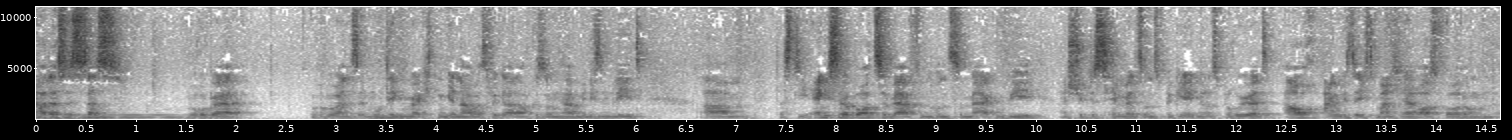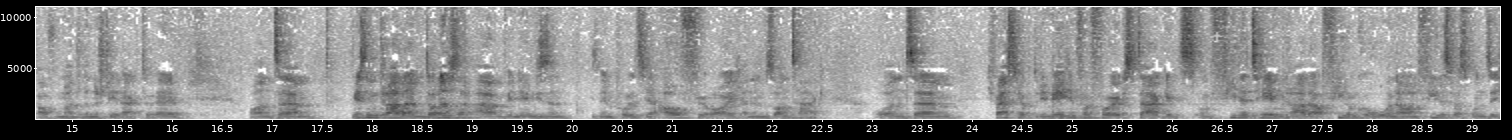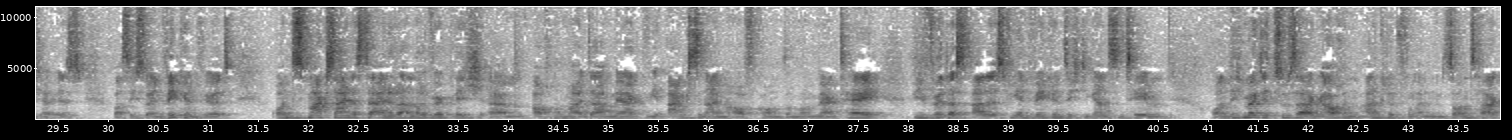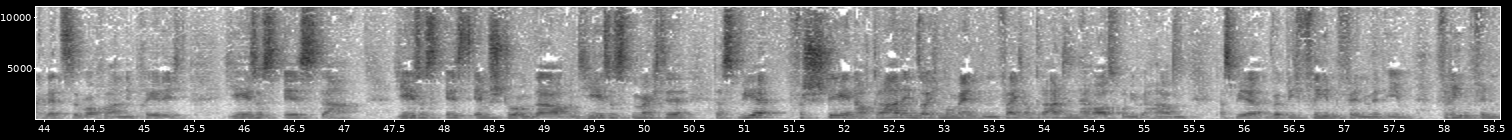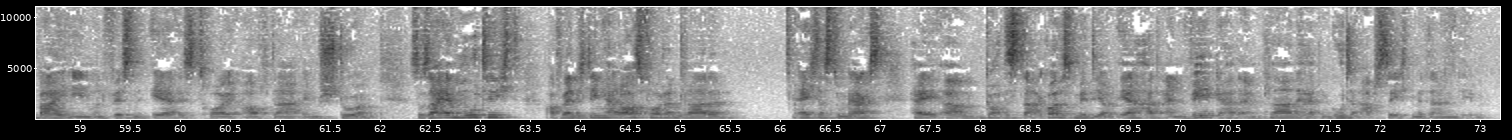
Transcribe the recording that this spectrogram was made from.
Genau das ist das, worüber, worüber wir uns ermutigen möchten, genau was wir gerade auch gesungen haben in diesem Lied, ähm, dass die Ängste über Bord zu werfen und zu merken, wie ein Stück des Himmels uns begegnet, uns berührt, auch angesichts mancher Herausforderungen und auch wo man drin steht aktuell. Und ähm, wir sind gerade am Donnerstagabend, wir nehmen diesen, diesen Impuls hier auf für euch an einem Sonntag. Und ähm, ich weiß nicht, ob du die Medien verfolgst, da gibt es um viele Themen gerade, auch viel um Corona und vieles, was unsicher ist, was sich so entwickeln wird. Und es mag sein, dass der eine oder andere wirklich ähm, auch nochmal da merkt, wie Angst in einem aufkommt und man merkt, hey, wie wird das alles, wie entwickeln sich die ganzen Themen. Und ich möchte dazu sagen, auch in Anknüpfung an den Sonntag letzte Woche an die Predigt, Jesus ist da. Jesus ist im Sturm da und Jesus möchte, dass wir verstehen, auch gerade in solchen Momenten, vielleicht auch gerade diesen Herausforderungen, die wir haben, dass wir wirklich Frieden finden mit ihm, Frieden finden bei ihm und wissen, er ist treu auch da im Sturm. So sei ermutigt, auch wenn dich Dinge herausfordern gerade, echt, dass du merkst, hey, ähm, Gott ist da, Gott ist mit dir und er hat einen Weg, er hat einen Plan, er hat eine gute Absicht mit deinem Leben.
